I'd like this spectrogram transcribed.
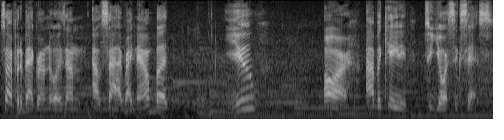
Sorry for the background noise. I'm outside right now, but you are obligated to your success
